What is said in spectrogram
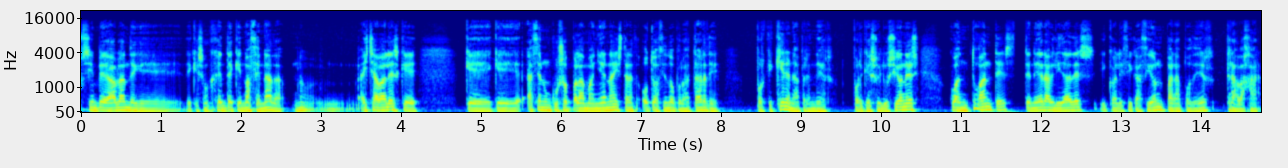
siempre hablan de que, de que son gente que no hace nada. ¿no? Hay chavales que, que, que hacen un curso por la mañana y están otro haciendo por la tarde, porque quieren aprender. Porque su ilusión es cuanto antes tener habilidades y cualificación para poder trabajar.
